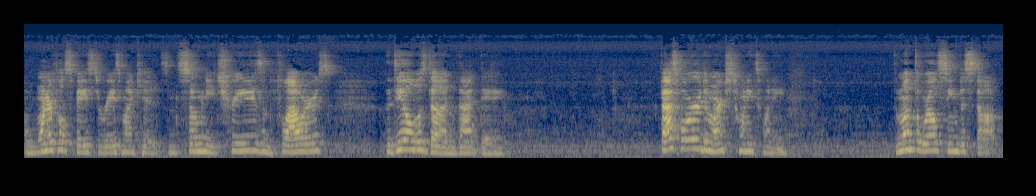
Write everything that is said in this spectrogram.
a wonderful space to raise my kids, and so many trees and flowers. The deal was done that day. Fast forward to March 2020. The month the world seemed to stop.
